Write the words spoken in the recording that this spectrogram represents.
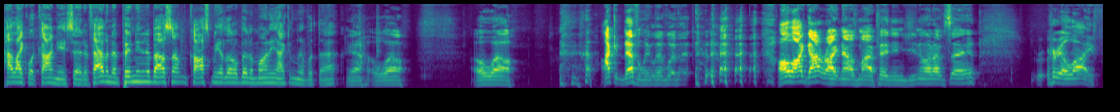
I like what Kanye said. If having an opinion about something costs me a little bit of money, I can live with that. Yeah. Oh well. Oh well. I could definitely live with it. All I got right now is my opinion. You know what I'm saying? R- real life.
